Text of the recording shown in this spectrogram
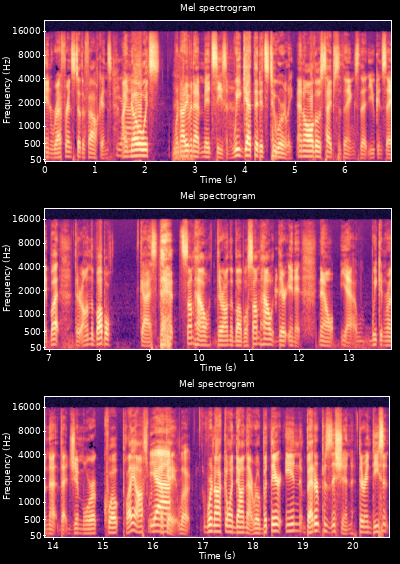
in reference to the Falcons. I know it's we're not even at midseason. We get that it's too early and all those types of things that you can say, but they're on the bubble. Guys, they're, somehow they're on the bubble. Somehow they're in it. Now, yeah, we can run that, that Jim Mora quote playoffs. Yeah. Okay, look, we're not going down that road, but they're in better position. They're in decent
